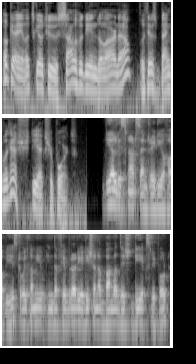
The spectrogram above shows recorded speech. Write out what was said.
Okay, let's go to Salahuddin Dollar now with his Bangladesh DX report. Dear listeners and radio hobbyists, welcome you in the February edition of Bangladesh DX report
